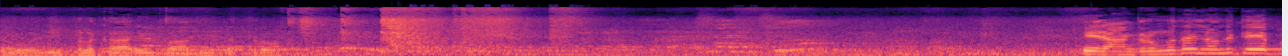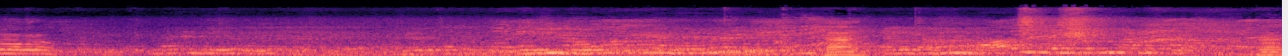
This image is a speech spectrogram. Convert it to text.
ਲੋ ਜੀ ਫਲਕਾਰੀ ਬਾਦੀ ਪੱਤਰੋ ਇਹ ਰੰਗ ਰੰਗ ਤਾਂ ਲਾਉਂਦੀ ਟੇਪ ਮਗਰੋਂ? ਹਾਂ। ਹਾਂ।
